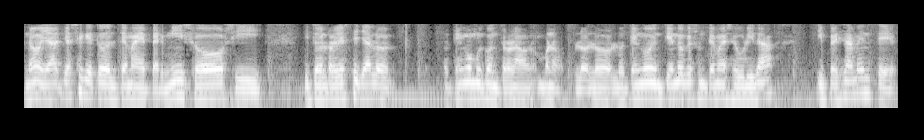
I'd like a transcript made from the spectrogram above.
no, ya, ya sé que todo el tema de permisos y, y todo el rollo este ya lo, lo tengo muy controlado. Bueno, lo, lo, lo, tengo, entiendo que es un tema de seguridad y precisamente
